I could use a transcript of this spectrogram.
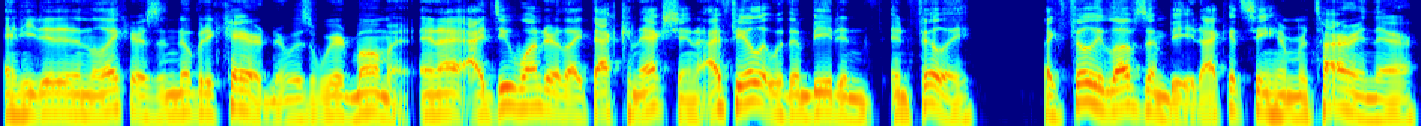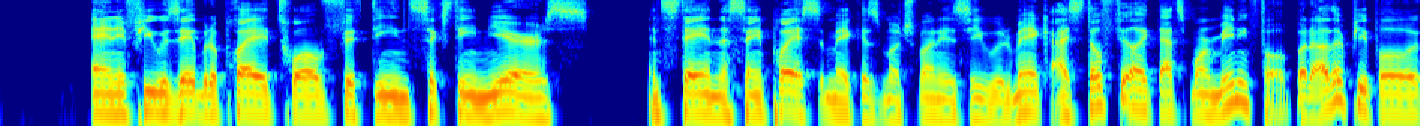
and he did it in the Lakers and nobody cared. And it was a weird moment. And I, I do wonder like that connection. I feel it with Embiid in, in Philly. Like Philly loves Embiid. I could see him retiring there. And if he was able to play 12, 15, 16 years and stay in the same place and make as much money as he would make, I still feel like that's more meaningful. But other people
